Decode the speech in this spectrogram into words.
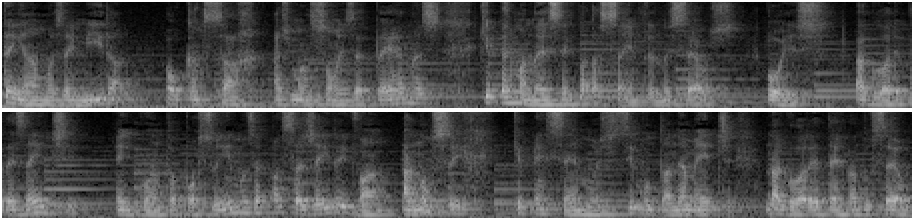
tenhamos em mira alcançar as mansões eternas que permanecem para sempre nos céus, pois a glória presente, enquanto a possuímos, é passageira e vã, a não ser que pensemos simultaneamente na glória eterna do céu.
